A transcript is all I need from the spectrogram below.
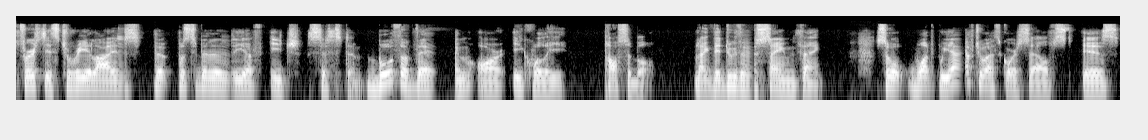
First is to realize the possibility of each system. Both of them are equally possible, like they do the same thing. So, what we have to ask ourselves is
